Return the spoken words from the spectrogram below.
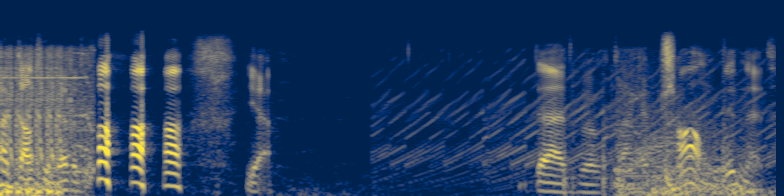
I'm down to 11. Ha ha ha! Yeah. That worked like a charm, didn't it?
